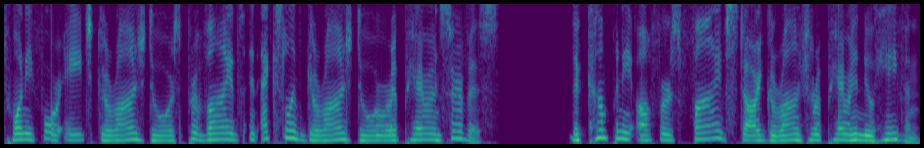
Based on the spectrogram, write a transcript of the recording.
24H Garage Doors provides an excellent garage door repair and service. The company offers 5-star garage repair in New Haven.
